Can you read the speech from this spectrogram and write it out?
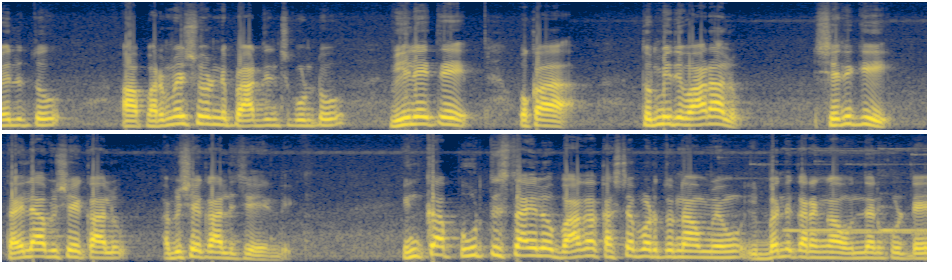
మెలుతూ ఆ పరమేశ్వరుని ప్రార్థించుకుంటూ వీలైతే ఒక తొమ్మిది వారాలు శనికి తైలాభిషేకాలు అభిషేకాలు చేయండి. ఇంకా పూర్తి స్థాయిలో బాగా కష్టపడుతున్నాము మేము ఇబ్బందికరంగా ఉందనుకుంటే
